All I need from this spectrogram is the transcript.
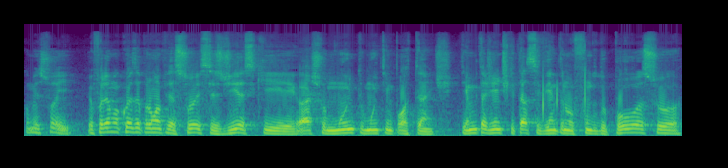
começou aí. Eu falei uma coisa para uma pessoa esses dias que eu acho muito, muito importante. Tem muita gente que está se vendo no fundo do poço,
